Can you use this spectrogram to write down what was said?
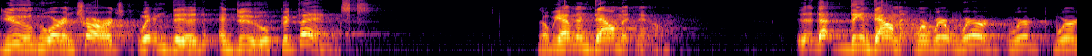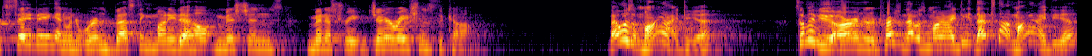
you who are in charge went and did and do good things. No, we have an endowment now. That, the endowment, where we're, we're, we're, we're saving and we're investing money to help missions ministry generations to come. That wasn't my idea. Some of you are under the impression that was my idea. That's not my idea.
